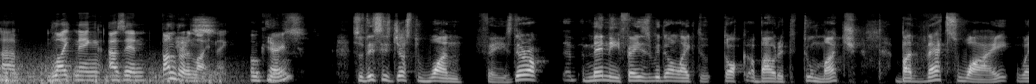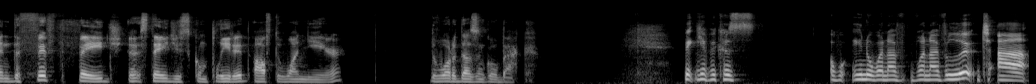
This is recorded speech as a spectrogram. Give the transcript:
Uh, lightning as in thunder yes. and lightning. Okay. Yes. So this is just one phase. There are uh, many phases. We don't like to talk about it too much, but that's why when the fifth phase, uh, stage is completed after one year, the water doesn't go back. But yeah, because you know, when I've when I've looked at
